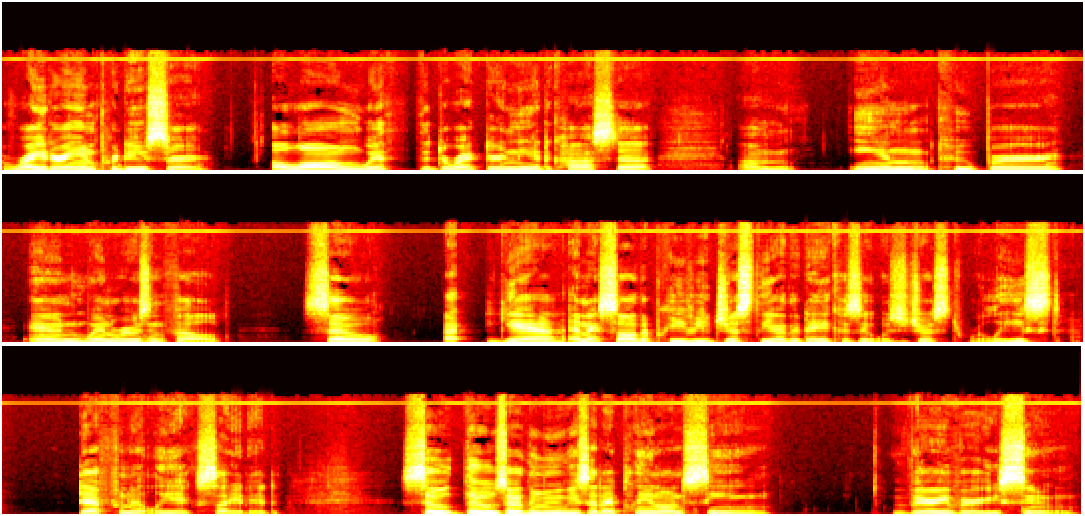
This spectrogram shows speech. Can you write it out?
writer and producer, along with the director, Nia DaCosta, um, Ian Cooper, and Win Rosenfeld. So, uh, yeah, and I saw the preview just the other day because it was just released. Definitely excited. So, those are the movies that I plan on seeing very, very soon.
